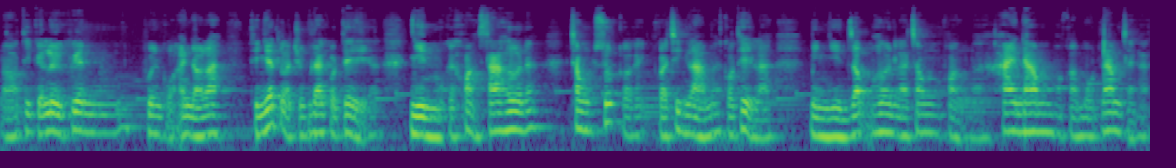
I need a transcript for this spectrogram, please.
đó thì cái lời khuyên khuyên của anh đó là thứ nhất là chúng ta có thể nhìn một cái khoảng xa hơn á. Trong suốt cái quá trình làm ấy, có thể là mình nhìn rộng hơn là trong khoảng à, 2 năm hoặc là một năm chẳng hạn.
